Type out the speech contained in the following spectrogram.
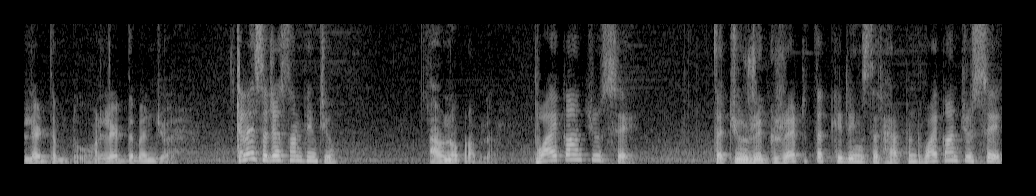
Let them do and let them enjoy. Can I suggest something to you? I have no problem. Why can't you say that you regret the killings that happened? Why can't you say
